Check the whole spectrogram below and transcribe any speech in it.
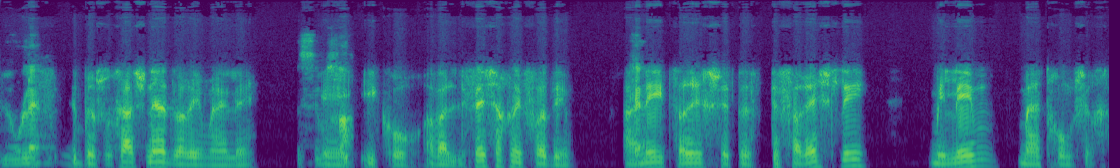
מעולה. ברשותך, שני הדברים האלה בשמחה. יקרו. אבל לפני שאנחנו נפרדים, כן. אני צריך שתפרש לי מילים מהתחום שלך.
